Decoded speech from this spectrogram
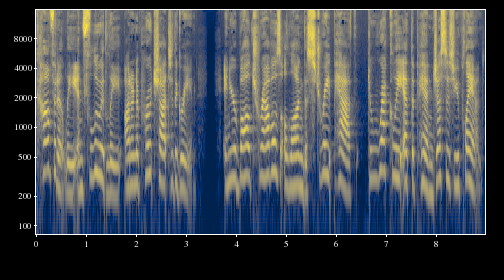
confidently and fluidly on an approach shot to the green, and your ball travels along the straight path directly at the pin just as you planned,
